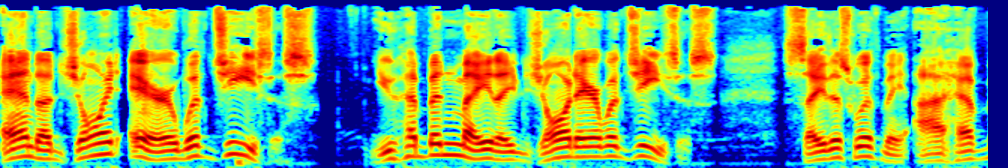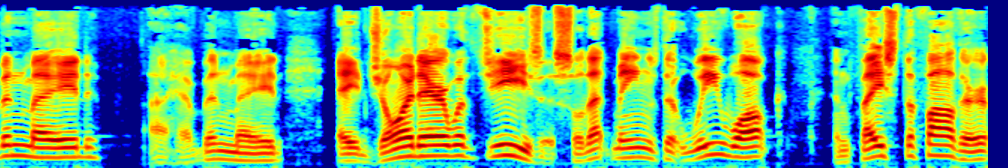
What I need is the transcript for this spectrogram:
and a joint heir with Jesus, you have been made a joint heir with Jesus. Say this with me I have been made, I have been made a joint heir with Jesus. So that means that we walk and face the Father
